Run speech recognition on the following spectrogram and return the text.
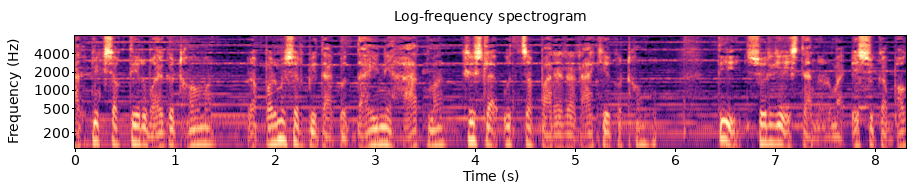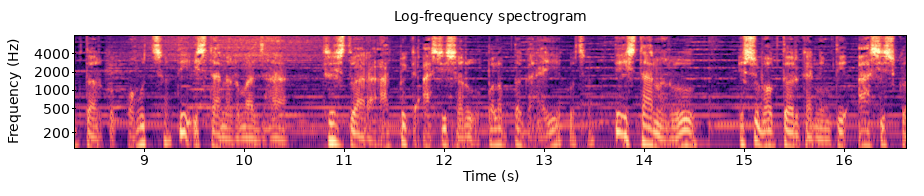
आत्मिक शक्तिहरू भएको ठाउँमा र परमेश्वर पिताको दाहिने हातमा ख्रिसलाई उच्च पारेर राखिएको ठाउँ हो। ती स्वर्गीय स्थानहरूमा यसुका भक्तहरूको पहुँच छ। ती स्थानहरूमा जहाँ ख्रिसद्वारा आत्मिक आशिषहरू उपलब्ध गराइएको छ। ती स्थानहरू भक्तहरूका निम्ति आशिषको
